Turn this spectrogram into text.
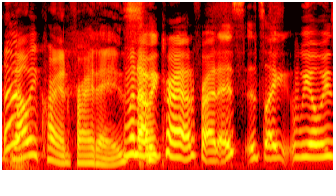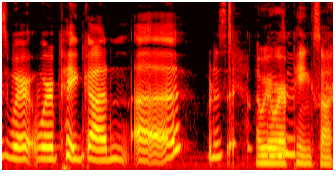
know. now we cry on Fridays. well, now we cry on Fridays. It's like we always wear wear pink on uh what is it? We what wear pinks on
